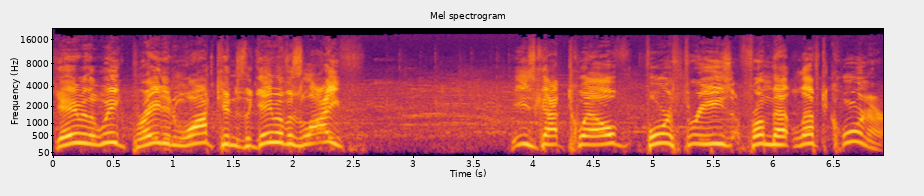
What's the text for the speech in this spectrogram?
Game of the week, Braden Watkins, the game of his life. He's got 12, four threes from that left corner.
